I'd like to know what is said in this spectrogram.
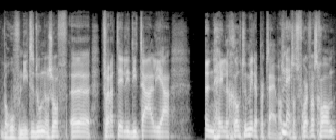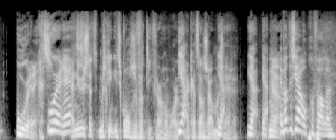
we hoeven niet te doen alsof uh, Fratelli d'Italia een hele grote middenpartij was. Nee. Want dat was gewoon oerrechts. oerrechts. En nu is het misschien iets conservatiever geworden, ja. laat ik het dan zo maar ja. zeggen. Ja, ja, ja. En wat is jou opgevallen?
